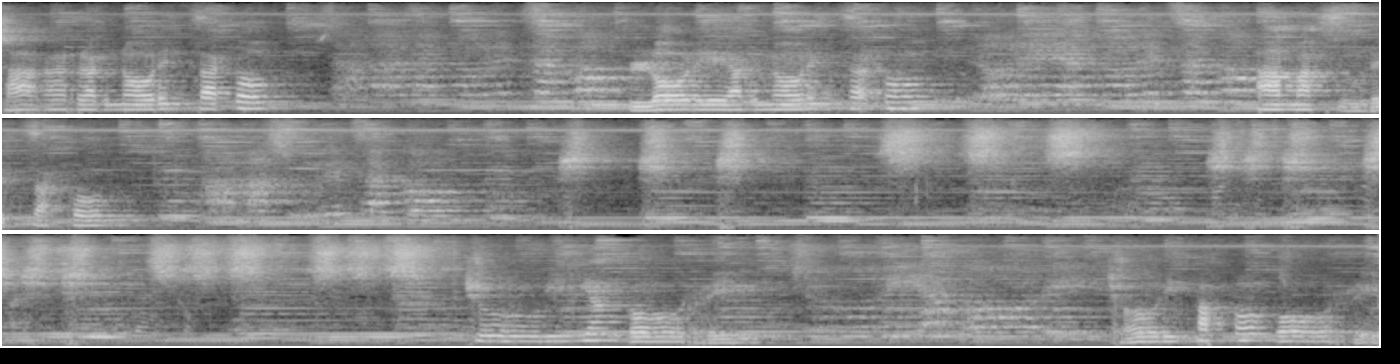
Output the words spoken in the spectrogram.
Zagarrak norentzako. Loreak norentzako. Amak zuretzako. Txurian gorri. Txoripapo gorri.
